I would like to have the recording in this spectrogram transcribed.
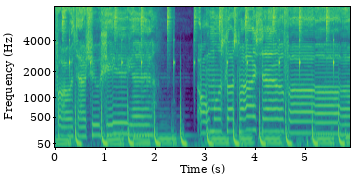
Far without you here, yeah. Almost lost myself, oh.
